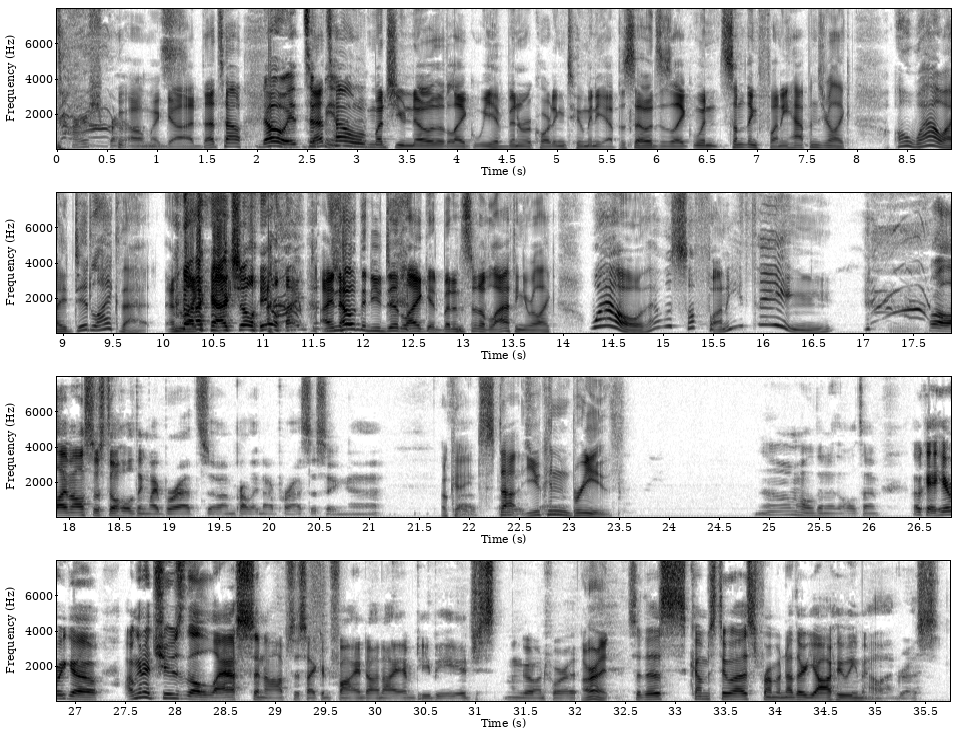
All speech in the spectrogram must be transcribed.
Harsh Browns. oh my god, that's how No, it took that's how much you know that like we have been recording too many episodes. Is like when something funny happens, you're like, oh wow, I did like that, and like I actually liked it. I know that you did like it, but instead of laughing, you were like, wow, that was a funny thing. Well, I'm also still holding my breath, so I'm probably not processing. Uh, Okay, stop. You can breathe. no, I'm holding it the whole time. Okay, here we go. I'm gonna choose the last synopsis I could find on IMDb. It just I'm going for it. All right. So this comes to us from another Yahoo email address.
